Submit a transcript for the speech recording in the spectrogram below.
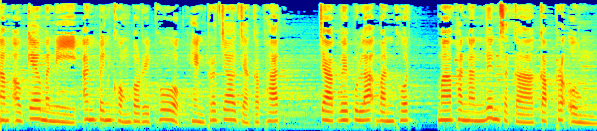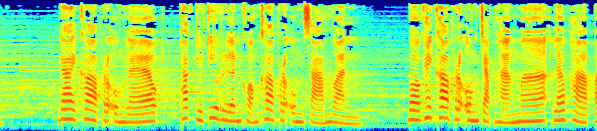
นำเอาแก้วมณีอันเป็นของบริโภคแห่งพระเจ้าจากักรพรรดิจากเวปุละบรรพศมาพนันเล่นสกากับพระองค์ ได้ข้าพระองค์แล้ว พักอยู่ที่เรือนของข้าพระองค์สามวัน บอกให้ข้าพระองค์จับหางม้าแล้วพาไป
